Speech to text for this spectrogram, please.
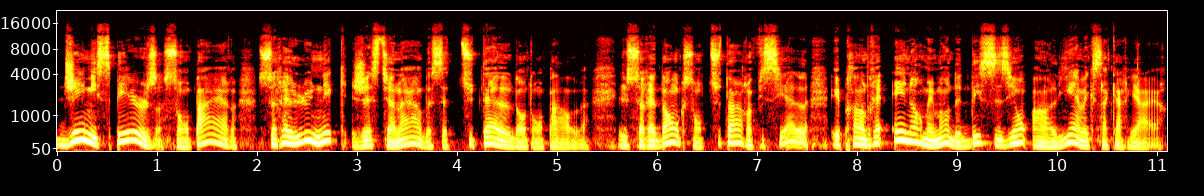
Jamie Spears, son père, serait l'unique gestionnaire de cette tutelle dont on parle. Il serait donc son tuteur officiel et prendrait énormément de décisions en lien avec sa carrière,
